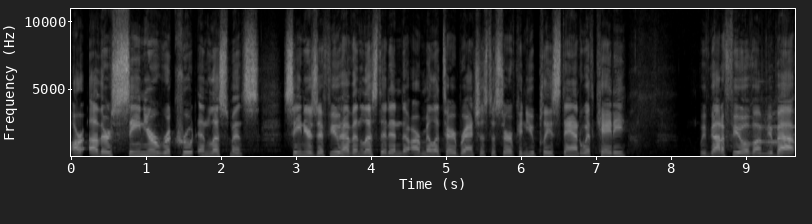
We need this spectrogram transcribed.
our other senior recruit enlistments. Seniors, if you have enlisted in our military branches to serve, can you please stand with Katie? We've got a few of them, you bet.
